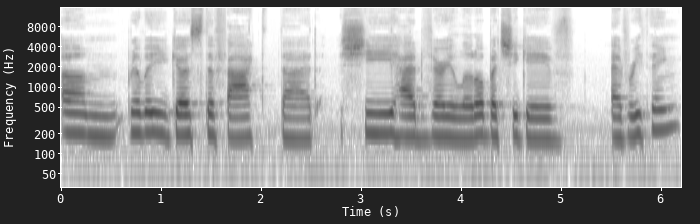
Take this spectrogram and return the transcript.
um, really goes to the fact that she had very little, but she gave everything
